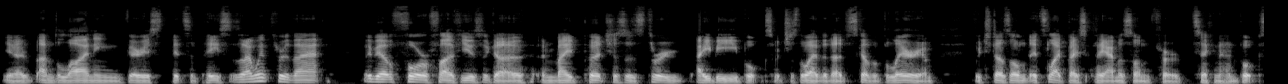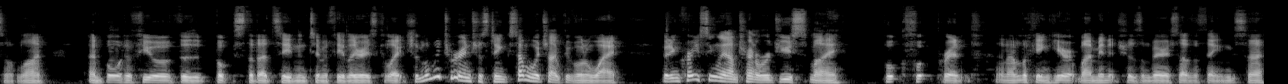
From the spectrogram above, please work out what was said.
you know, underlining various bits and pieces. And I went through that maybe about four or five years ago and made purchases through ABE Books, which is the way that I discovered Bolerium, which does on, it's like basically Amazon for secondhand books online. And bought a few of the books that I'd seen in Timothy Leary's collection, which were interesting, some of which I've given away. But increasingly, I'm trying to reduce my book footprint, and I'm looking here at my miniatures and various other things. Uh,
